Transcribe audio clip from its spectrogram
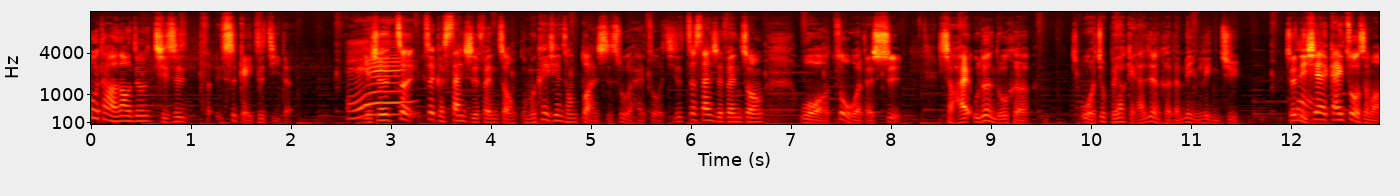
哦，不打扰闹钟其实是给自己的，也就是这这个三十分钟，我们可以先从短时速开始做。其实这三十分钟，我做我的事，小孩无论如何，我就不要给他任何的命令句。就你现在该做什么，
